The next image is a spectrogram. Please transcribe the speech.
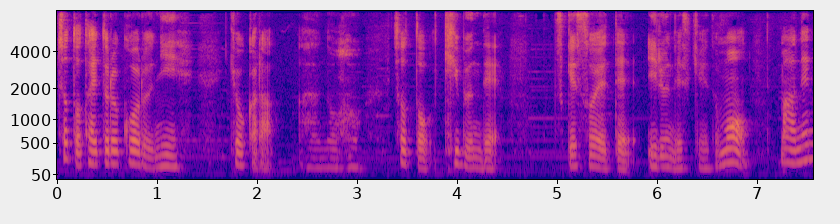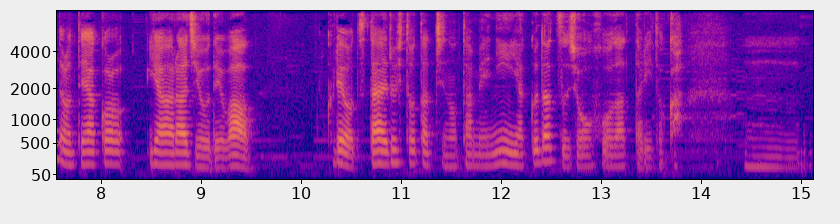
ちょっとタイトルコールに今日からあの ちょっと気分で付け添えているんですけれども、まあ、粘土の手やラジオではクレを伝える人たちのために役立つ情報だったりとかうん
